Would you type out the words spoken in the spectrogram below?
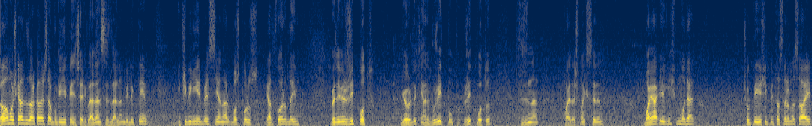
Kanalıma hoş geldiniz arkadaşlar. Bugün yepyeni içeriklerden sizlerle birlikteyim. 2025 Siyanar Bosporus Yat Fuarı'ndayım. Böyle bir rip bot gördük. Yani bu rip, rip sizinle paylaşmak istedim. Bayağı ilginç bir model. Çok değişik bir tasarıma sahip.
